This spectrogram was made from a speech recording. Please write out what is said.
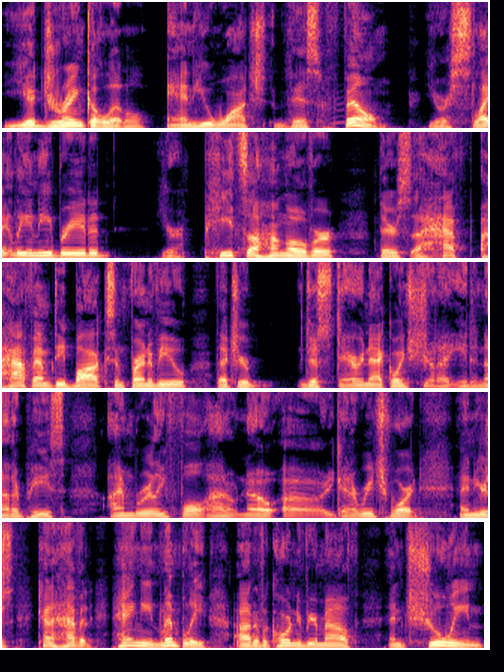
you drink a little, and you watch this film. You're slightly inebriated, your pizza hungover, there's a half a half empty box in front of you that you're just staring at, going, Should I eat another piece? I'm really full. I don't know. Uh, you kind of reach for it and you just kind of have it hanging limply out of a corner of your mouth. and chewing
